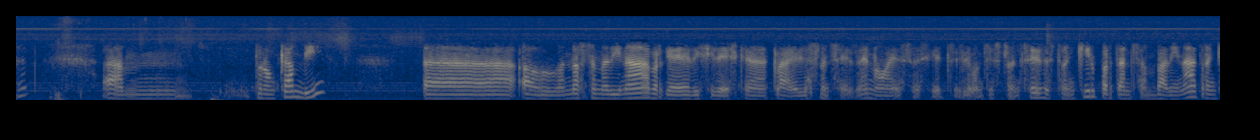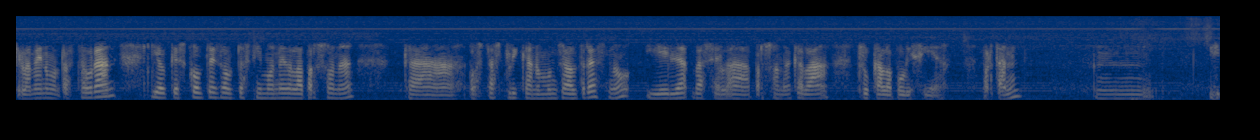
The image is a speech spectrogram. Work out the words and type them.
Eh? Um, però, en canvi, eh, el anar-se'n a dinar perquè decideix que, clar, ell és francès, eh, no és, és, llavors és francès, és tranquil, per tant se'n va a dinar tranquil·lament en un restaurant i el que escolta és el testimoni de la persona que ho està explicant amb uns altres, no? i ella va ser la persona que va trucar a la policia. Per tant, mm, i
